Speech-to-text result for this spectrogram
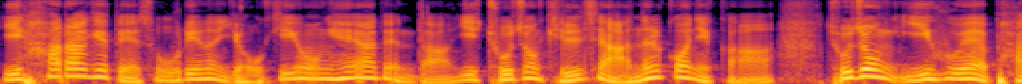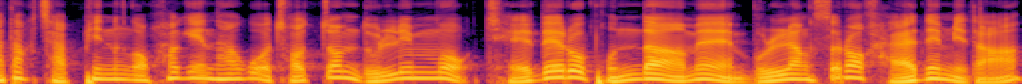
이 하락에 대해서 우리는 역이용해야 된다. 이 조정 길지 않을 거니까 조정 이후에 바닥 잡히는 거 확인하고 저점 눌림목 제대로 본 다음에 물량 쓸어 가야 됩니다.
